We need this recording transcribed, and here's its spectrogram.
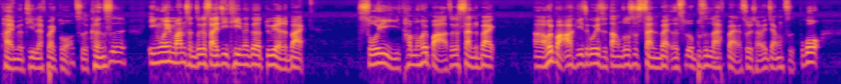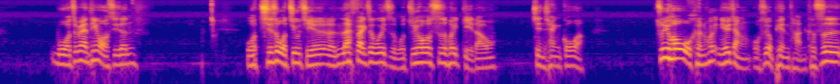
他也没有踢 left back 多少次，可能是因为曼城这个赛季踢那个 dual back，所以他们会把这个 center back。啊，会把阿 K 这个位置当做是三 back，而是而不是 left back，所以才会这样子。不过我这边听我牺牲，我其实我纠结人 left back 这个位置，我最后是会给到金枪哥啊。最后我可能会你会讲我是有偏袒，可是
